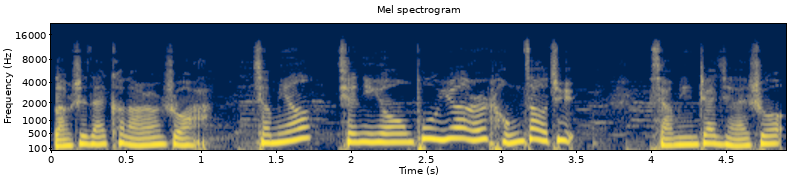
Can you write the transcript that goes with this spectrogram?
老师在课堂上说啊，小明，请你用不约而同造句。小明站起来说，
